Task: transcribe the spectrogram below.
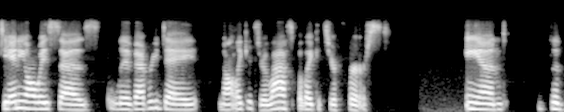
Danny always says, live every day, not like it's your last, but like it's your first. And the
